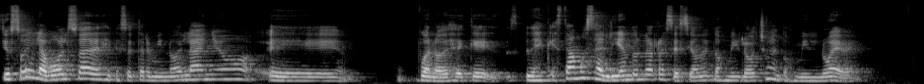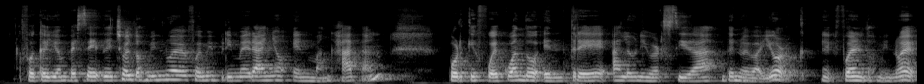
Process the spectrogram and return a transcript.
yo soy en la bolsa desde que se terminó el año eh, bueno, desde que, desde que estamos saliendo en la recesión del 2008, en el 2009, fue que yo empecé, de hecho el 2009 fue mi primer año en Manhattan, porque fue cuando entré a la Universidad de Nueva York, eh, fue en el 2009.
